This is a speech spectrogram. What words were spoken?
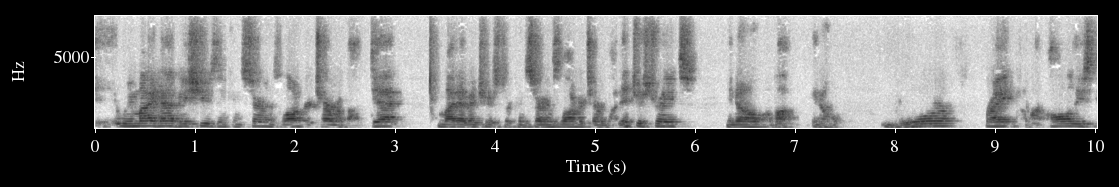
eh, we might have issues and concerns longer term about debt. Might have interest or concerns longer term about interest rates. You know, about you know war, right? About all these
